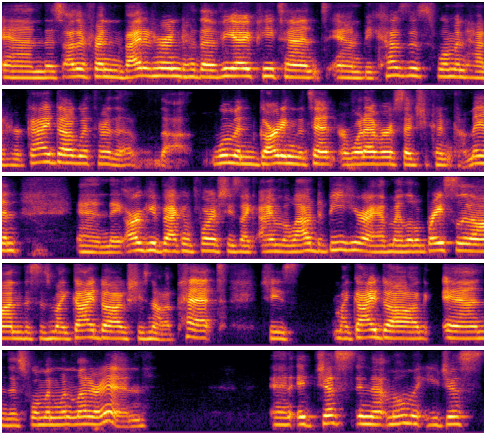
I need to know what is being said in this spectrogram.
and this other friend invited her into the VIP tent. And because this woman had her guide dog with her, the, the woman guarding the tent or whatever said she couldn't come in. And they argued back and forth. She's like, I'm allowed to be here. I have my little bracelet on. This is my guide dog. She's not a pet. She's my guide dog. And this woman wouldn't let her in. And it just, in that moment, you just,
